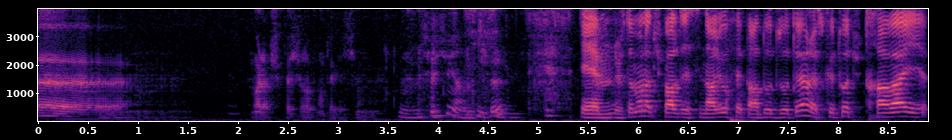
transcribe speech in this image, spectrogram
Euh, Voilà, je sais pas si je réponds question. Si, si, un Si, petit si. peu. Et euh, justement, là, tu parles des scénarios faits par d'autres auteurs. Est-ce que toi, tu travailles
